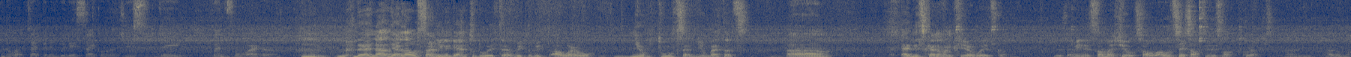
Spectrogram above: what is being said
And what's happening with these psychologists? They went forward or? Mm. They are now they are now starting again to do it uh, with with our new tools and new methods, um, and it's kind of unclear where it's going. It's, I mean, it's not my field, so I would say something is not correct. And I don't know.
